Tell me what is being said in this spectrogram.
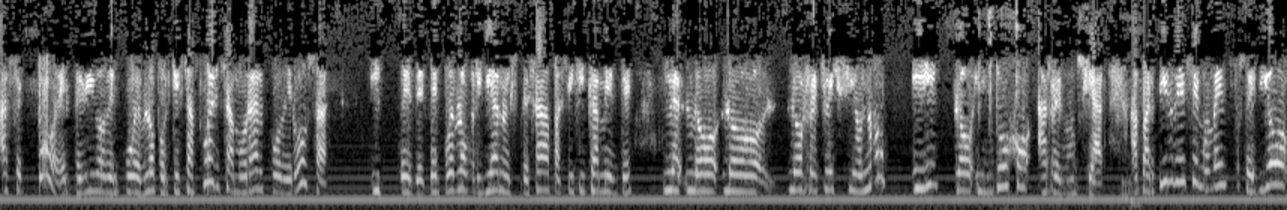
aceptó el pedido del pueblo porque esa fuerza moral poderosa y de, de, del pueblo boliviano expresada pacíficamente lo, lo, lo reflexionó y lo indujo a renunciar. A partir de ese momento se dio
